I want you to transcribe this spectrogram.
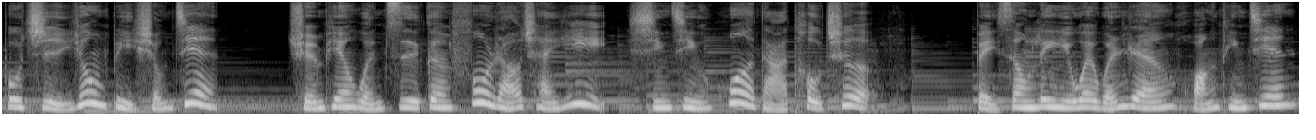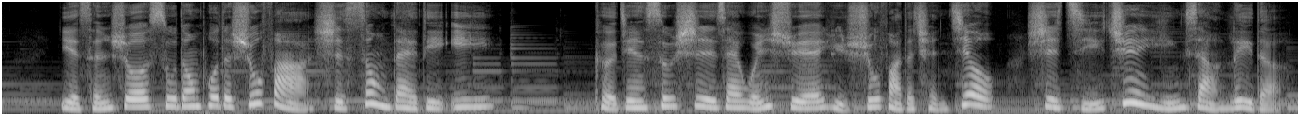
不止用笔雄健，全篇文字更富饶禅意，心境豁达透彻。北宋另一位文人黄庭坚也曾说，苏东坡的书法是宋代第一。可见苏轼在文学与书法的成就是极具影响力的。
